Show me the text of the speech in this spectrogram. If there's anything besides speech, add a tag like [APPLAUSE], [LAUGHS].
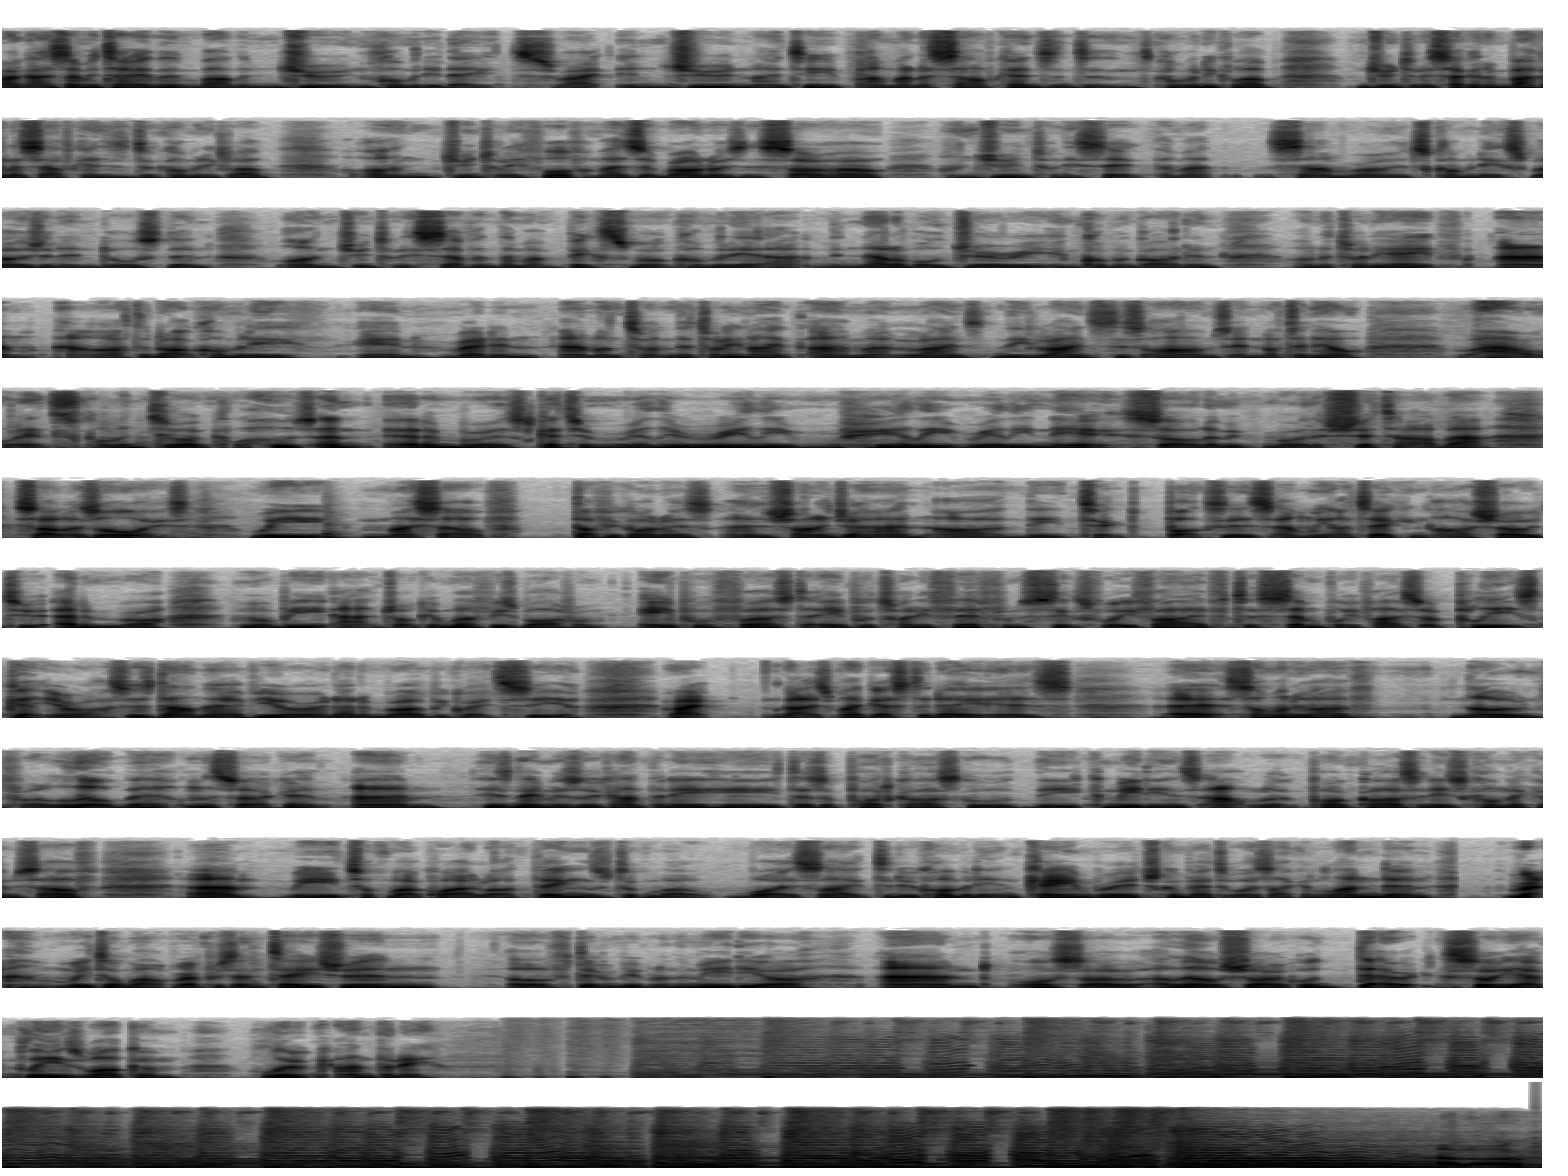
Alright, guys, let me tell you about the June comedy dates. Right, in June 19th, I'm at the South Kensington Comedy Club. On June 22nd, I'm back at the South Kensington Comedy Club. On June 24th, I'm at Zebranos in Soho. On June 26th, I'm at Sam Rhodes Comedy Explosion in Dalston. On June 27th, I'm at Big Smoke Comedy at the Nellible Jury in Covent Garden. On the 28th, I'm at After Dark Comedy in Reading, and on tw- the 29th, I'm at Lions- the Leinster's Arms in Notting Hill. Wow, it's coming to a close, and Edinburgh is getting really, really, really, really near. So let me promote the shit out of that. So as always, we, myself, Duffy Connors and Shannon Johan are the ticked boxes, and we are taking our show to Edinburgh. We will be at Dropkick Murphy's Bar from April 1st to April 25th from 6:45 to 7:45. So please get your asses down there if you are in Edinburgh. It'd be great to see you. Right, guys, my guest today is uh, someone who I've known for a little bit on the circuit. Um, his name is Luke Anthony. He does a podcast called the Comedian's OutLuke Podcast, and he's a comic himself. Um, we talk about quite a lot of things. We talk about what it's like to do comedy in Cambridge compared to what it's like in London. We talk about representation of different people in the media, and also a little show called Derek. So yeah, please welcome Luke Anthony. Hello.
